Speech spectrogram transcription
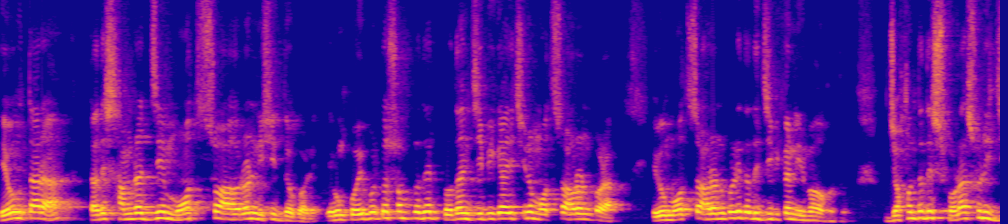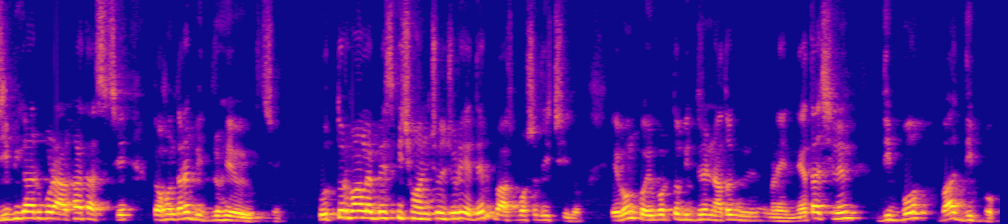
এবং তারা তাদের সাম্রাজ্যে মৎস্য আহরণ নিষিদ্ধ করে এবং কৈবর্ত সম্প্রদায়ের প্রধান জীবিকাই ছিল মৎস্য আহরণ করা এবং মৎস্য আহরণ করে তাদের জীবিকা নির্বাহ হতো। যখন তাদের সরাসরি জীবিকার উপর আঘাত আসছে, তখন তারা বিদ্রোহী হয়ে উঠছে। উত্তর বাংলার বেশ কিছু অঞ্চল জুড়ে এদের বাস বসতি ছিল এবং কৈবর্ত বিদ্রোহের নাটক মানে নেতা ছিলেন দিব্য বা দিব্য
